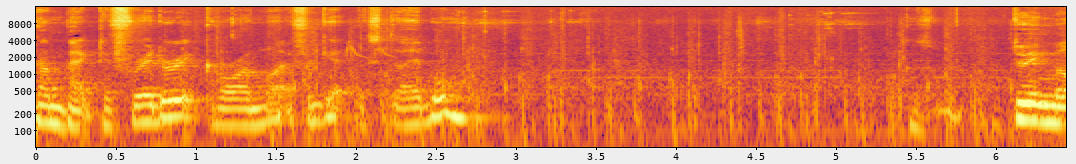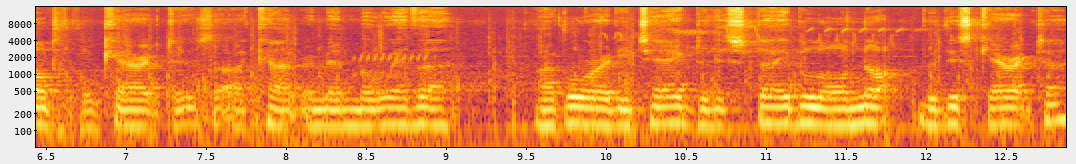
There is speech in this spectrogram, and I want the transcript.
Come back to Frederick, or I might forget the stable. Because doing multiple characters, I can't remember whether I've already tagged this stable or not with this character.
